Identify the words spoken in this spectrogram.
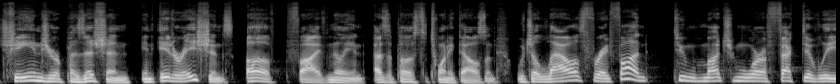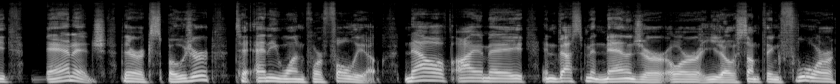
change your position in iterations of 5 million as opposed to 20,000, which allows for a fund to much more effectively manage their exposure to any one portfolio. Now if I am a investment manager or you know something for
